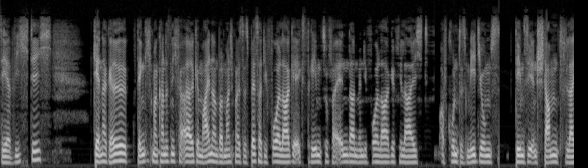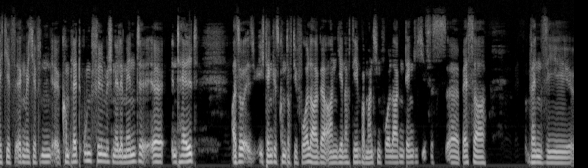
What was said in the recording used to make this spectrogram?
sehr wichtig. Generell denke ich, man kann es nicht verallgemeinern, weil manchmal ist es besser, die Vorlage extrem zu verändern, wenn die Vorlage vielleicht aufgrund des Mediums dem sie entstammt, vielleicht jetzt irgendwelche äh, komplett unfilmischen Elemente äh, enthält. Also ich denke, es kommt auf die Vorlage an, je nachdem. Bei manchen Vorlagen, denke ich, ist es äh, besser, wenn sie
